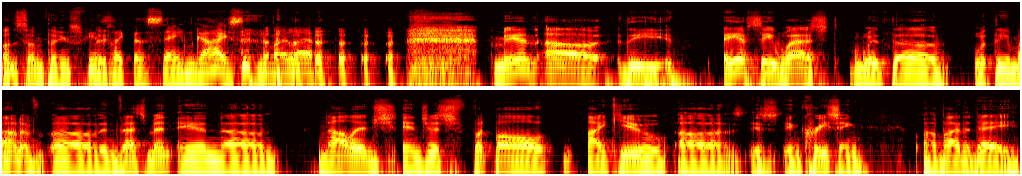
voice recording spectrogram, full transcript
on some things, Feels like the same guy sitting to my left. Man, uh, the AFC West with uh, with the amount of uh, investment and uh, knowledge and just football IQ uh, is increasing uh, by the day.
